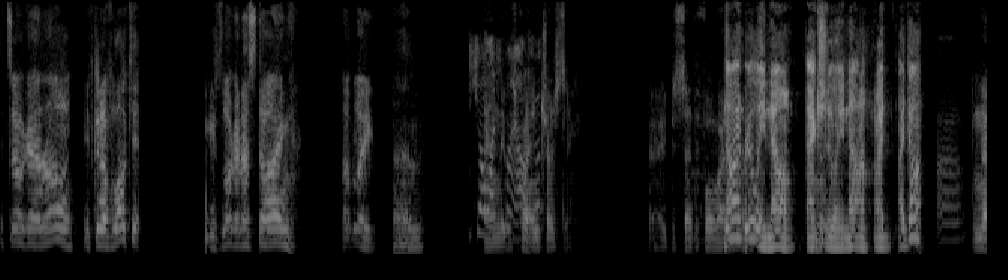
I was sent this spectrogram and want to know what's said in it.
It's all going wrong. He's gonna block it. He's looking at us dying. Lovely. Um, and it was quite interesting. I just said before. right? Not really. No, actually, no. I I don't. No,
